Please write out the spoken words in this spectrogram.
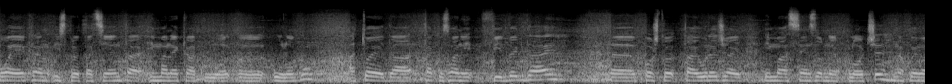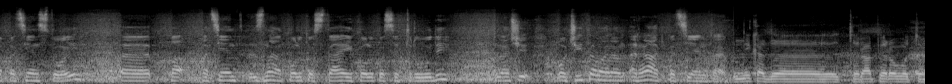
ovaj ekran ispred pacijenta ima nekakvu e, ulogu, a to je da takozvani feedback daje pošto taj uređaj ima senzorne ploče na kojima pacijent stoji, pa pacijent zna koliko staje i koliko se trudi. Znači, očitava nam rad pacijenta. Nikad terapija robotom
